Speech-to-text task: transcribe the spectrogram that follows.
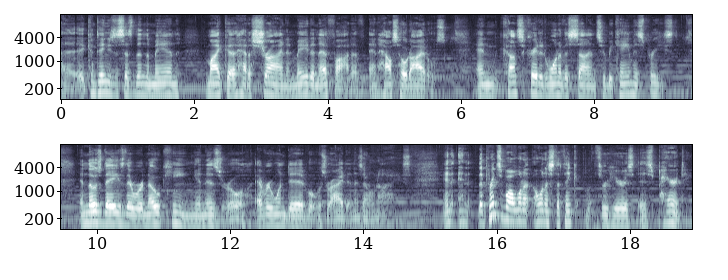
it continues. It says, Then the man Micah had a shrine and made an ephod of, and household idols, and consecrated one of his sons, who became his priest. In those days there were no king in Israel. Everyone did what was right in his own eyes. And and the principle I want I want us to think through here is is parenting,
